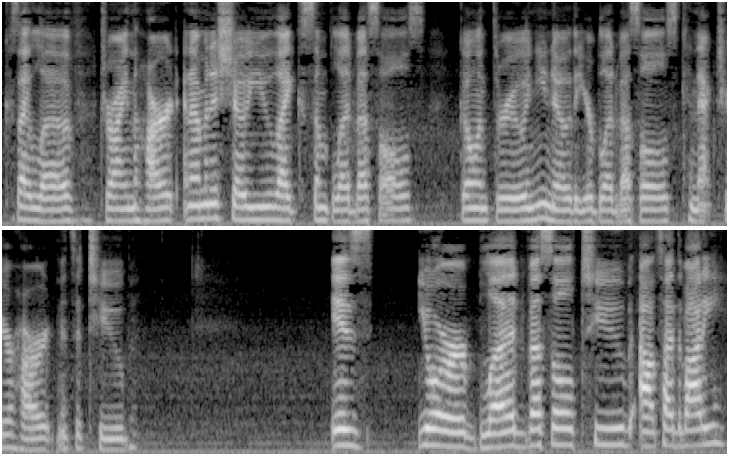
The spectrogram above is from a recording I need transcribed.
because I love drawing the heart, and I'm going to show you like some blood vessels going through, and you know that your blood vessels connect to your heart, and it's a tube. Is your blood vessel tube outside the body?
